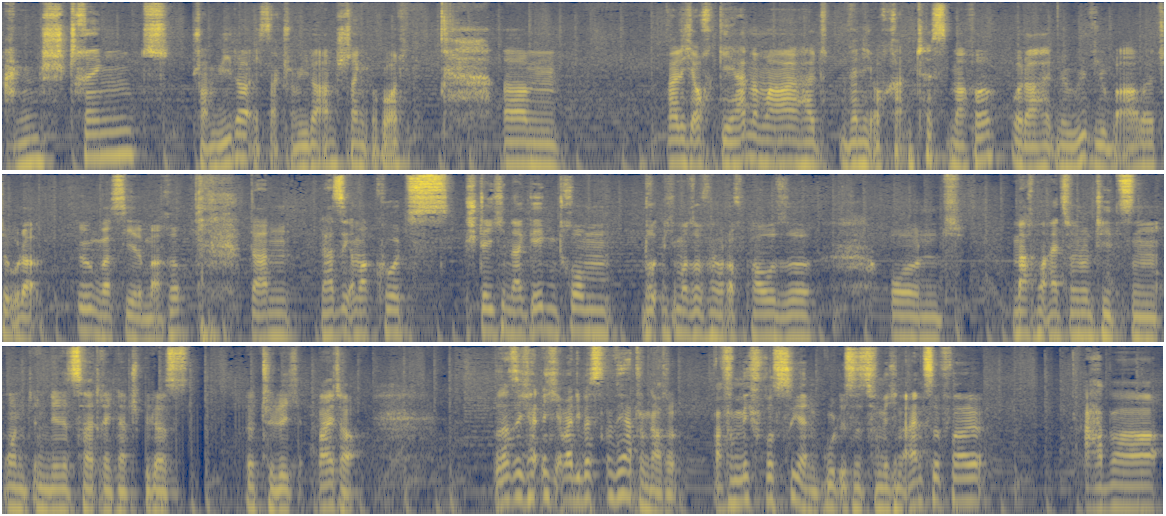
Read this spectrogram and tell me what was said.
anstrengend. Schon wieder, ich sag schon wieder anstrengend, oh Gott. Ähm, weil ich auch gerne mal halt, wenn ich auch gerade einen Test mache oder halt eine Review bearbeite oder irgendwas hier mache, dann lasse ich immer kurz, stehe ich in der Gegend rum, drücke mich immer sofort auf Pause und mache mal ein, zwei Notizen und in der Zeit rechnet Spiel das natürlich weiter. Sodass ich halt nicht immer die besten Wertungen hatte. War für mich frustrierend. Gut, ist es für mich ein Einzelfall, aber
